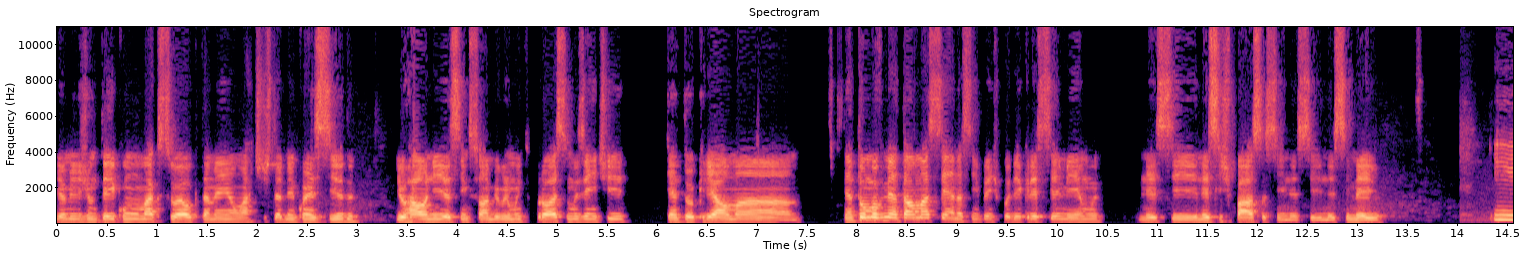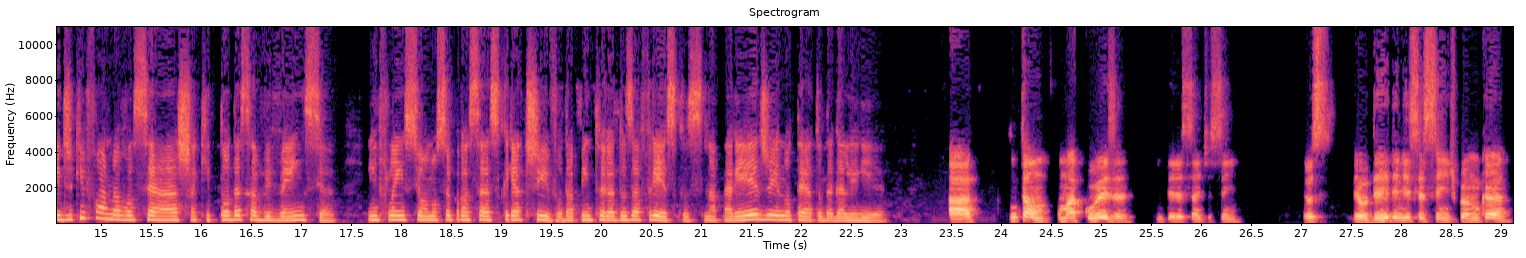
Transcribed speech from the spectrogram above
E eu me juntei com o Maxwell, que também é um artista bem conhecido e o Raoni, assim, que são amigos muito próximos, e a gente tentou criar uma... tentou movimentar uma cena, assim, para a gente poder crescer mesmo nesse, nesse espaço, assim, nesse, nesse meio. E de que forma você acha que toda essa vivência influenciou no seu processo criativo da pintura dos afrescos, na parede e no teto da galeria? Ah, então, uma coisa interessante, assim, eu, eu desde o início, assim, tipo, eu nunca,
